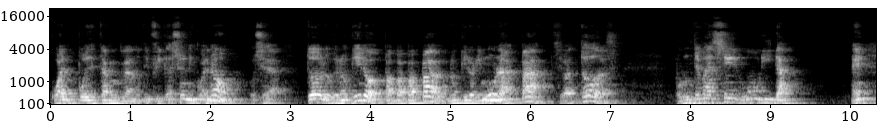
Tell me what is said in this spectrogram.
cuál puede estar la notificación y cuál no. O sea, todo lo que no quiero, pa, pa, pa, pa, no quiero ninguna, pa, se van todas. Por un tema de seguridad. ¿eh?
